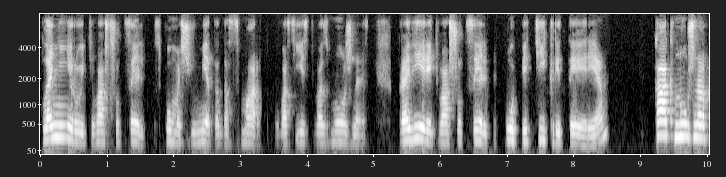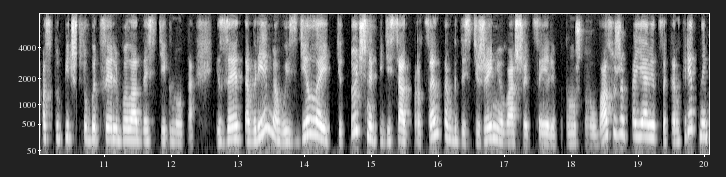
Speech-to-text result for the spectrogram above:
планируете вашу цель с помощью метода SMART, у вас есть возможность проверить вашу цель по пяти критериям, как нужно поступить, чтобы цель была достигнута. И за это время вы сделаете точно 50% к достижению вашей цели, потому что у вас уже появится конкретный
